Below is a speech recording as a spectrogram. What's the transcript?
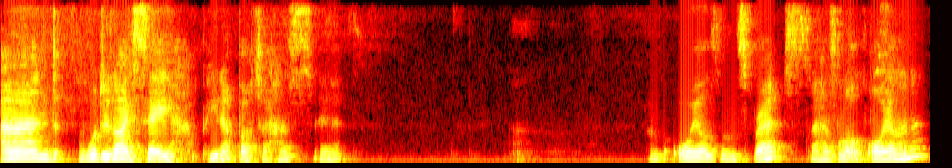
And what did I say? Peanut butter has in it. Oils and spreads. It has a lot of oil in it.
